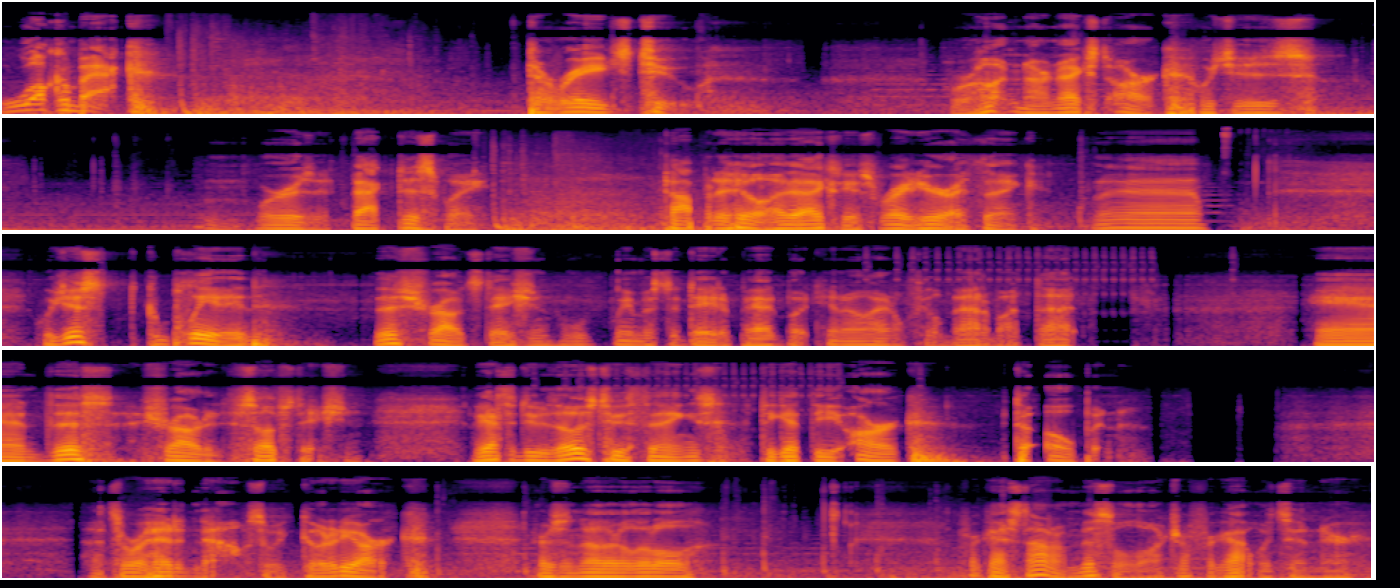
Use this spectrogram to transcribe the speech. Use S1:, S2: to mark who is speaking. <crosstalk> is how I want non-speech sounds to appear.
S1: Welcome back to Rage 2. We're hunting our next Ark, which is... hmm, Where is it? Back this way. Top of the hill. Actually, it's right here, I think. Nah. We just completed this shroud station. We missed a data pad, but, you know, I don't feel bad about that. And this shrouded substation. We have to do those two things to get the Ark to open. That's where we're headed now. So we go to the Ark. There's another little... I forgot, it's not a missile launcher. I forgot what's in there.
